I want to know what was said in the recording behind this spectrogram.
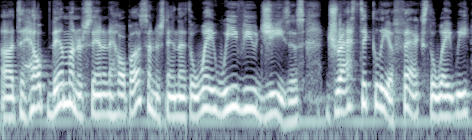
uh, to help them understand and help us understand that the way we view Jesus drastically affects the way we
